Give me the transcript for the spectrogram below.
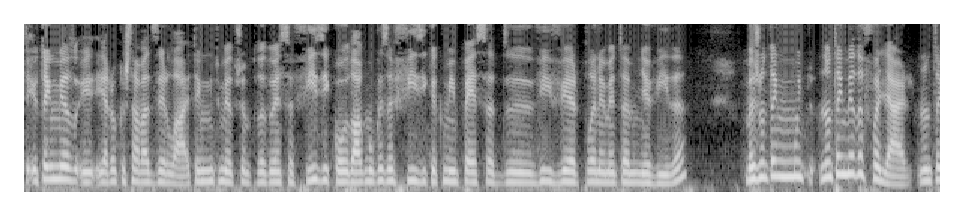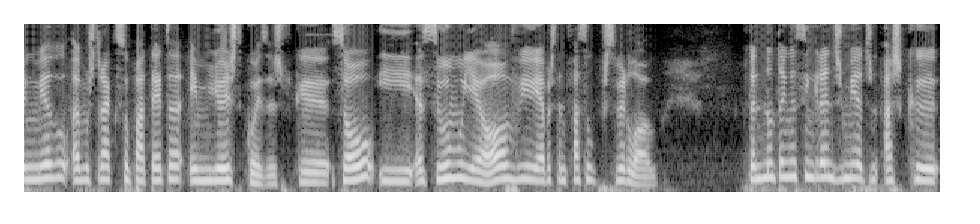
eu tenho medo, era o que eu estava a dizer lá, eu tenho muito medo, por exemplo, da doença física ou de alguma coisa física que me impeça de viver plenamente a minha vida. Mas não tenho muito, não tenho medo a falhar, não tenho medo a mostrar que sou pateta em milhões de coisas, porque sou e assumo e é óbvio e é bastante fácil de perceber logo. Portanto, não tenho assim grandes medos. Acho que,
